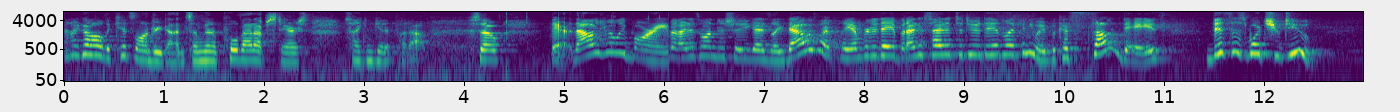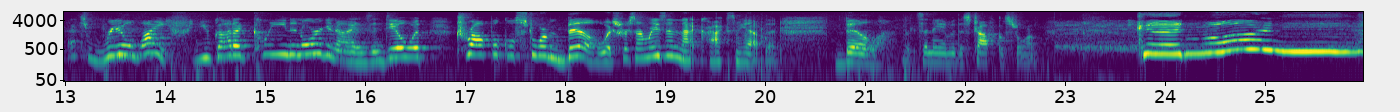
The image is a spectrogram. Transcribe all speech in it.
And I got all the kids' laundry done, so I'm gonna pull that upstairs so I can get it put up. So there, that was really boring, but I just wanted to show you guys, like, that was my plan for today, but I decided to do a day in life anyway, because some days, this is what you do. That's real life. You gotta clean and organize and deal with Tropical Storm Bill, which for some reason, that cracks me up, that Bill, that's the name of this tropical storm. Good morning.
